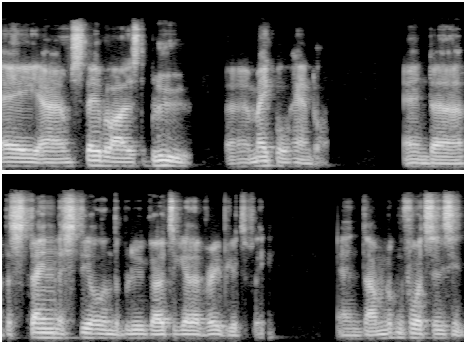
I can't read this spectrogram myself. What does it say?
a um, stabilized blue uh, maple handle. and uh, the stainless steel and the blue go together very beautifully. And I'm looking forward to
